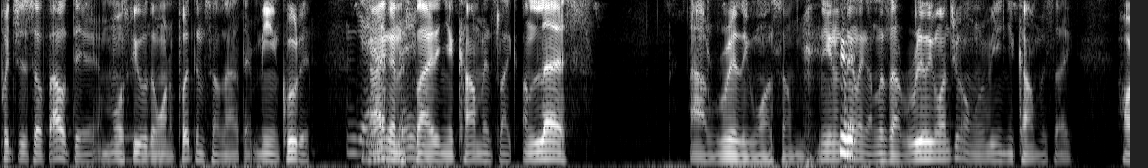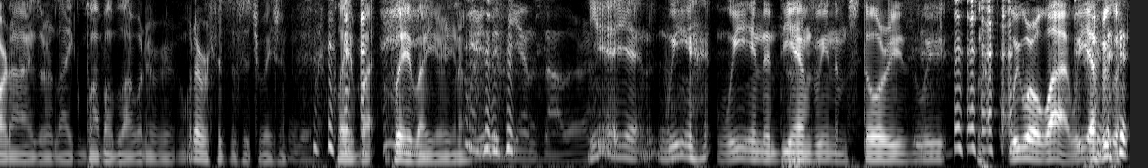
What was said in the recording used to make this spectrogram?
put yourself out there. And most people don't want to put themselves out there, me included. Yeah. I ain't gonna same. slide in your comments like unless I really want something. You know what I'm saying? Like unless I really want you, I'm gonna be in your comments like hard eyes or like blah blah blah whatever whatever fits the situation. Yeah. Play it by play it by ear, you know. We in the DMs now, though. Right? Yeah, yeah. We we in the DMs, we in them stories, we we worldwide, we everywhere.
